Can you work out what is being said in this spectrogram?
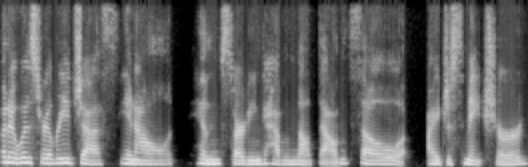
But it was really just, you know, him starting to have a meltdown. So I just make sure,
